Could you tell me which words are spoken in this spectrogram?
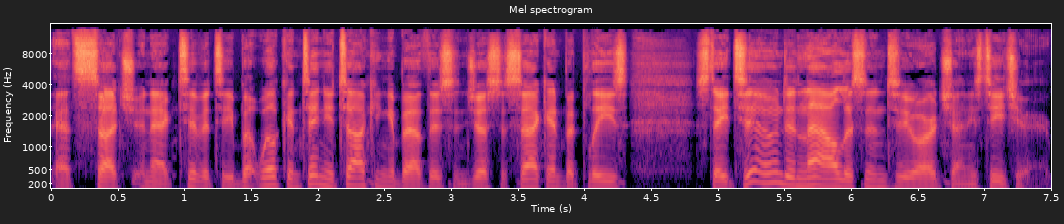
at such an activity. But we'll continue talking about this in just a second. But please stay tuned and now listen to our Chinese teacher.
